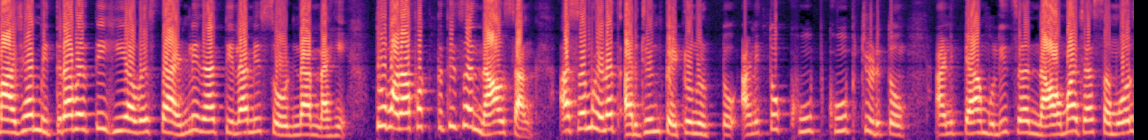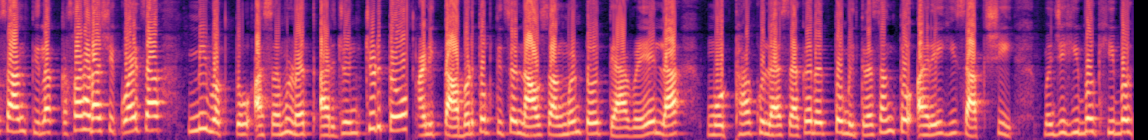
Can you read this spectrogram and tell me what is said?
माझ्या मित्रावरती ही अवस्था आणली ना तिला मी सोडणार नाही. तू मला फक्त तिचं नाव सांग. असं म्हणत अर्जुन पेटून उठतो आणि तो खूप खूप चिडतो. आणि त्या मुलीचं नाव माझ्यासमोर सांग तिला कसा धडा शिकवायचा मी बघतो असं म्हणत अर्जुन चिडतो आणि ताबडतोब तिचं नाव सांग म्हणतो. त्यावेळेला मोठा खुलासा करत तो मित्र सांगतो अरे ही साक्षी. म्हणजे ही बघ ही बघ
